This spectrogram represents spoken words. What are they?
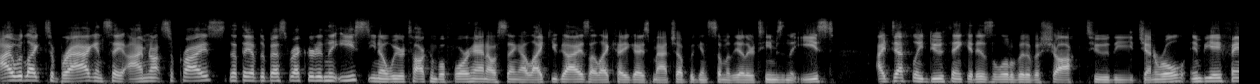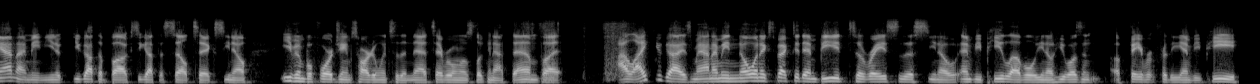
I would like to brag and say I'm not surprised that they have the best record in the East. You know, we were talking beforehand. I was saying I like you guys. I like how you guys match up against some of the other teams in the East. I definitely do think it is a little bit of a shock to the general NBA fan. I mean, you know, you got the Bucks, you got the Celtics. You know, even before James Harden went to the Nets, everyone was looking at them. But I like you guys, man. I mean, no one expected Embiid to raise to this, you know, MVP level. You know, he wasn't a favorite for the MVP.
